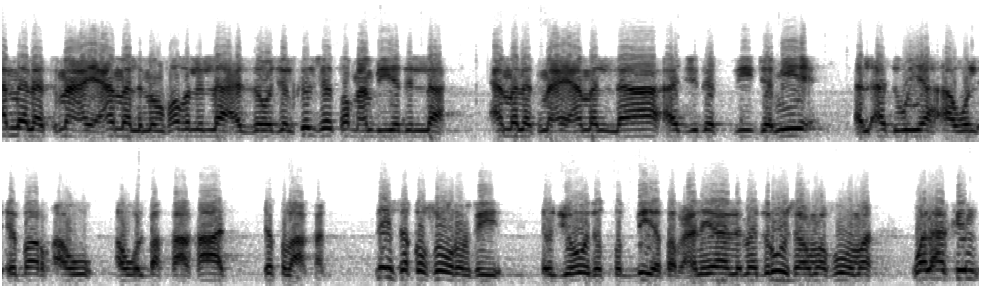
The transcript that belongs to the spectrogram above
عملت معي عمل من فضل الله عز وجل. كل شيء طبعا بيد الله. عملت معي عمل لا اجده في جميع الأدوية أو الإبر أو أو البقاقات اطلاقا. ليس قصورا في الجهود الطبية طبعا هي مدروسة ومفهومة ولكن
